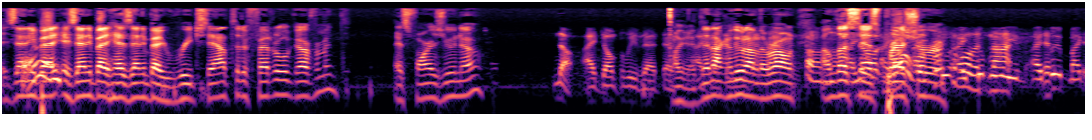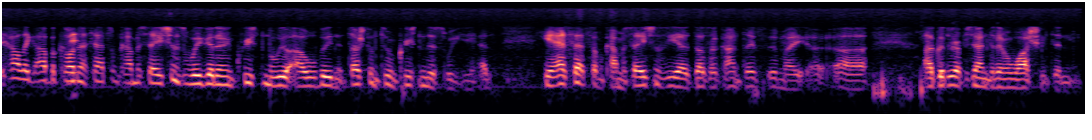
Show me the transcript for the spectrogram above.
Is anybody is anybody has anybody reached out to the federal government, as far as you know? No, I don't believe that. that Okay, I they're not going to do it on their own Um, unless know- there's I know. pressure. First of all, I it's do not. believe, I believe my colleague Abacon has had some conversations. We're going to increase them. We, I will be in touch with him to increase them this week. He has, he has had some conversations. He has done some contacts with my uh, uh, good representative in Washington.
